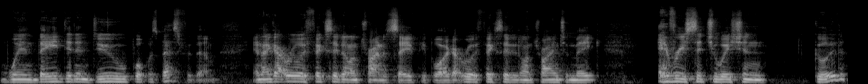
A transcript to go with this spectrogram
when they didn't do what was best for them. And I got really fixated on trying to save people. I got really fixated on trying to make every situation good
